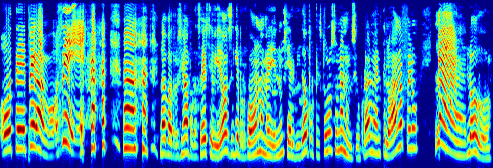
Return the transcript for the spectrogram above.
o te pegamos. Sí. no he patrocinado por hacer este video, así que por favor no me denuncie el video porque esto no es un anuncio. Probablemente lo haga, pero nah, lo dudo.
